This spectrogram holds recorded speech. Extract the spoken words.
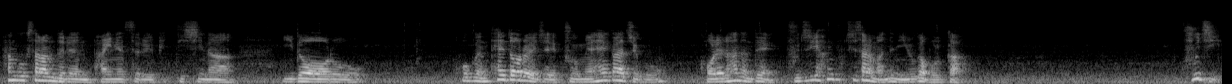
한국 사람들은 바이낸스를 BTC나 이더로 혹은 테더를 이제 구매해가지고 거래를 하는데 굳이 한국 지사를 만든 이유가 뭘까? 굳이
